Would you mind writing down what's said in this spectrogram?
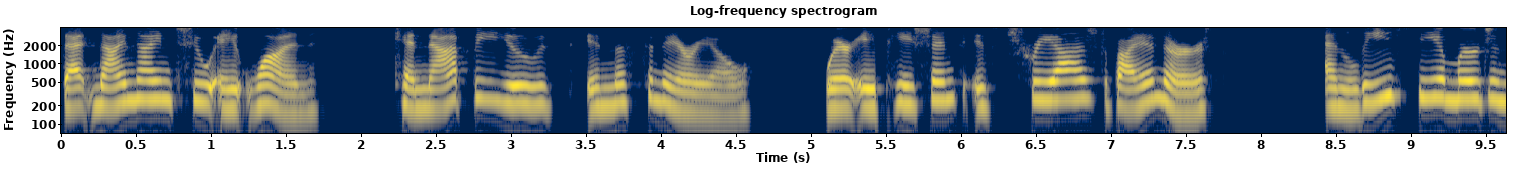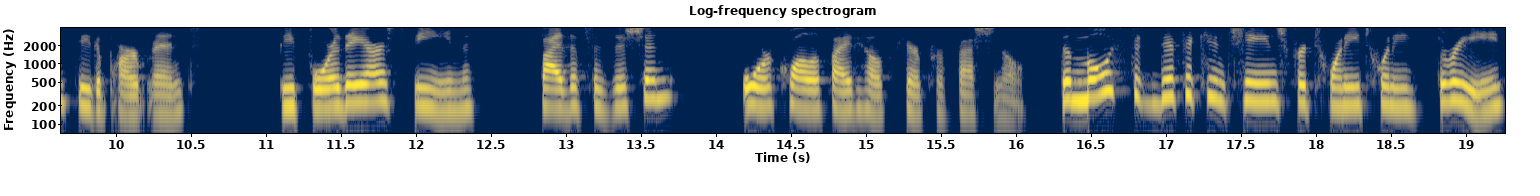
that 99281 cannot be used in the scenario where a patient is triaged by a nurse and leaves the emergency department before they are seen by the physician or qualified healthcare professional. The most significant change for 2023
